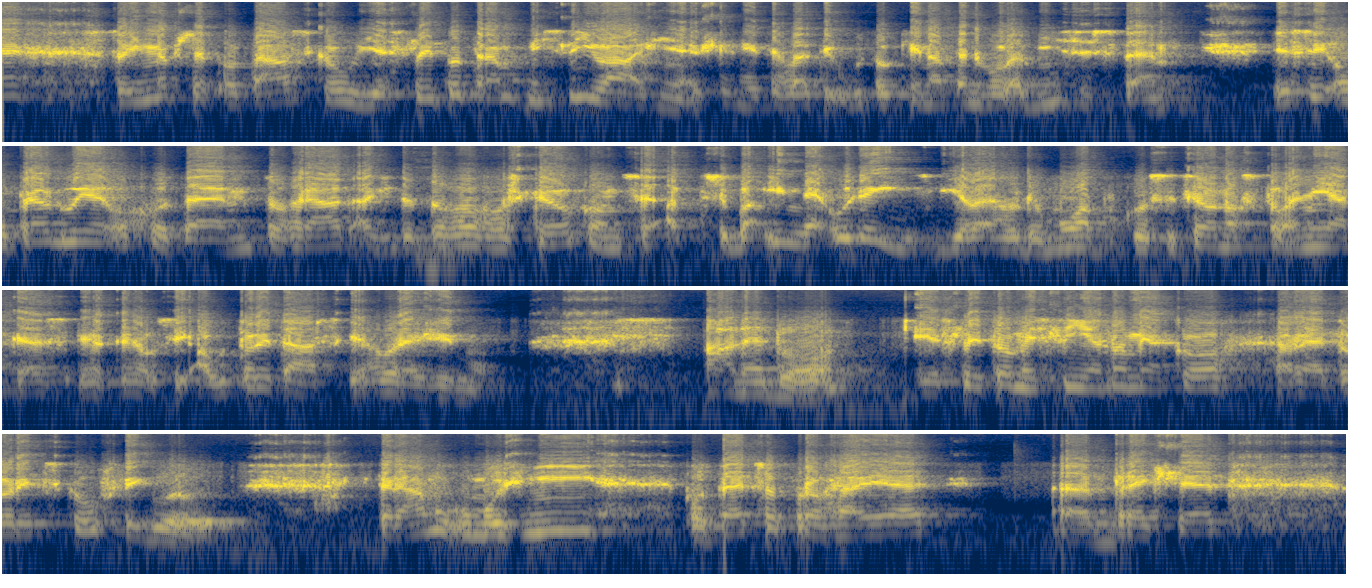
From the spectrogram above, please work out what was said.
stojíme před otázkou, jestli to Trump myslí vážně, všechny tyhle ty útoky na ten volební systém, jestli opravdu je ochoten to hrát až do toho hořkého konce a třeba i neodejít z Bílého domu a pokusit se o nastolení jaké, jakéhosi autoritářského režimu. A nebo jestli to myslí jenom jako retorickou figuru, která mu umožní po té, co prohraje, eh, brečet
